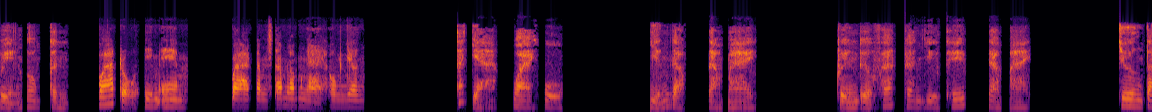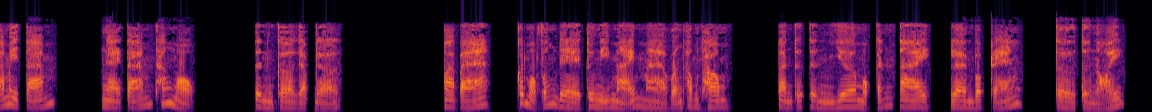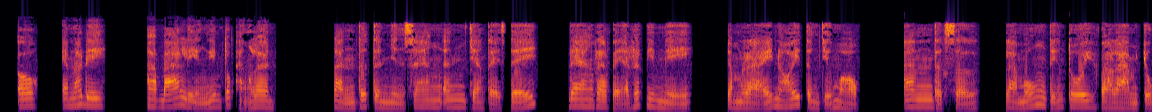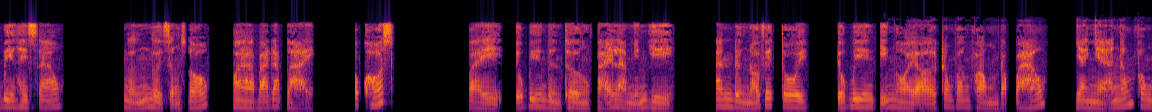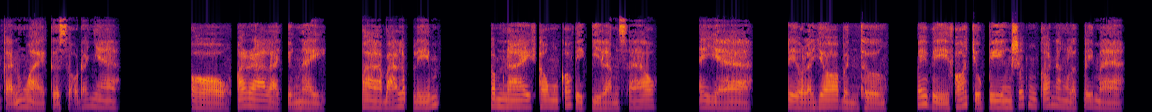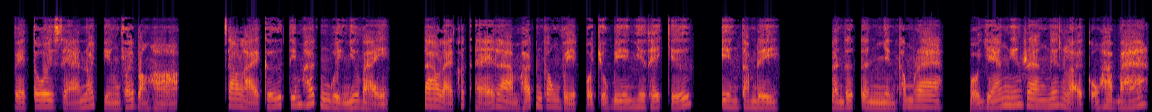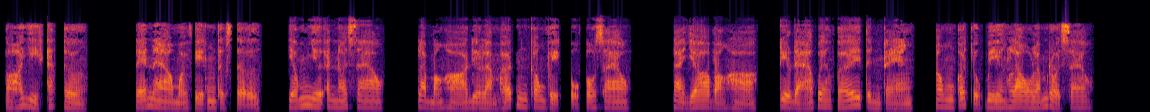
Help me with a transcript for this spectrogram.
truyện ngôn tình, khóa trụ tim em, 385 ngày hôn nhân. Tác giả Hoài Vũ Diễn đọc Đào Mai Truyện được phát trên Youtube Đào Mai Chương 88 Ngày 8 tháng 1 Tình cờ gặp gỡ Hoa bá, có một vấn đề tôi nghĩ mãi mà vẫn không thông. Lành tử tình dơ một cánh tay lên bóp trán, từ từ nói. Ô, em nói đi. Hoa bá liền nghiêm túc hẳn lên. Lạnh tử tình nhìn sang anh chàng tài xế, đang ra vẻ rất nghiêm nghị, chậm rãi nói từng chữ một. Anh thật sự là muốn tuyển tôi vào làm chủ biên hay sao? Ngẩn người sửng sốt, hoa bá đáp lại. Of course. Vậy chủ biên bình thường phải làm những gì? Anh đừng nói với tôi, chủ biên chỉ ngồi ở trong văn phòng đọc báo, nhàn nhã ngắm phong cảnh ngoài cửa sổ đó nha. Ồ, hóa ra là chuyện này. Hoa bá lấp liếm. Hôm nay không có việc gì làm sao? Ây da, đều là do bình thường. Mấy vị phó chủ biên rất có năng lực đây mà. Về tôi sẽ nói chuyện với bọn họ. Sao lại cứ tím hết quyền như vậy? Sao lại có thể làm hết công việc của chủ biên như thế chứ? Yên tâm đi. Lệnh tử tình nhìn không ra, bộ dáng nghiến răng nghiến lợi của hoa bá có gì khác thường. Lẽ nào mọi việc thực sự giống như anh nói sao, là bọn họ đều làm hết công việc của cô sao, là do bọn họ đều đã quen với tình trạng không có chủ biên lâu lắm rồi sao.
